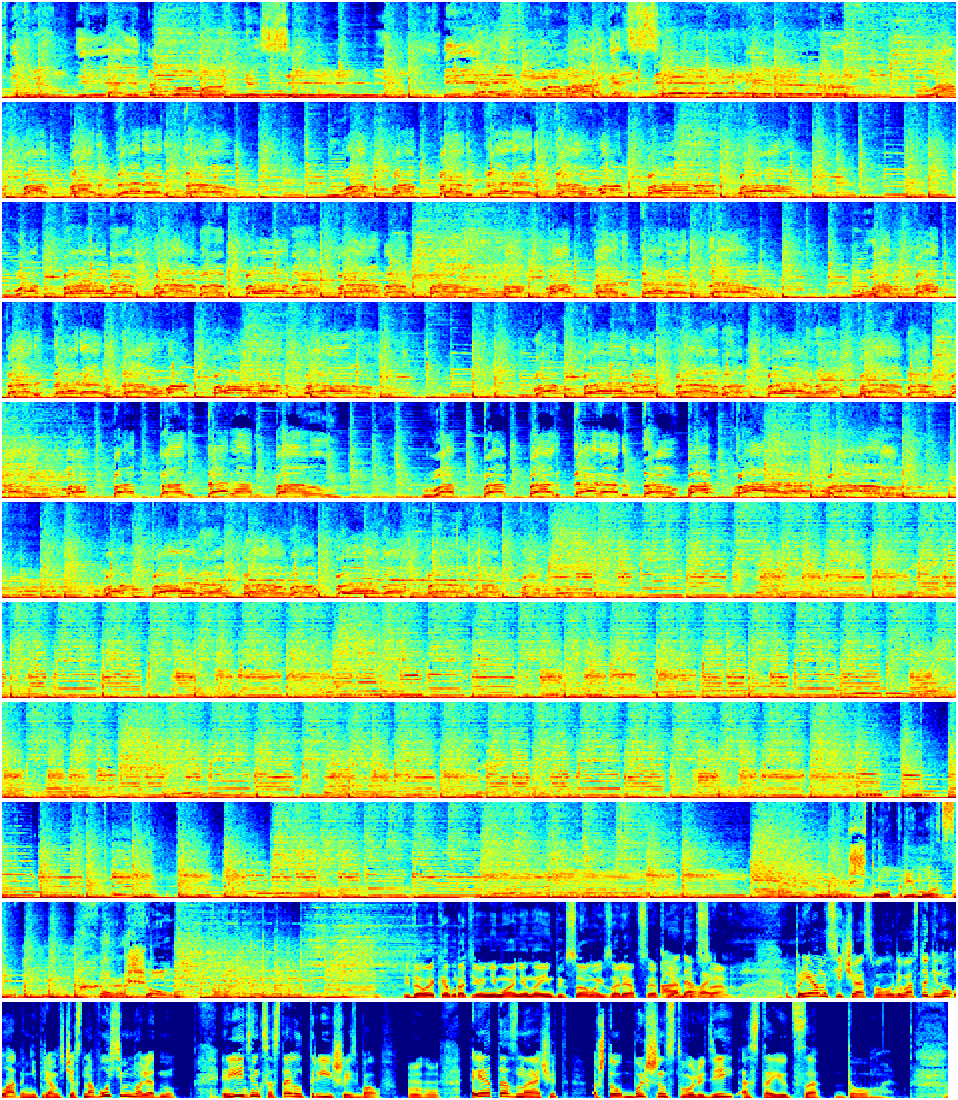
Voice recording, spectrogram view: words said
И давай-ка обратим внимание на индекс самоизоляции от А, Яндекса. давай. Прямо сейчас во Владивостоке, ну ладно, не прямо сейчас, на 8.01 рейтинг составил 3,6 баллов. Мгм. Это значит, что большинство людей остаются дома.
